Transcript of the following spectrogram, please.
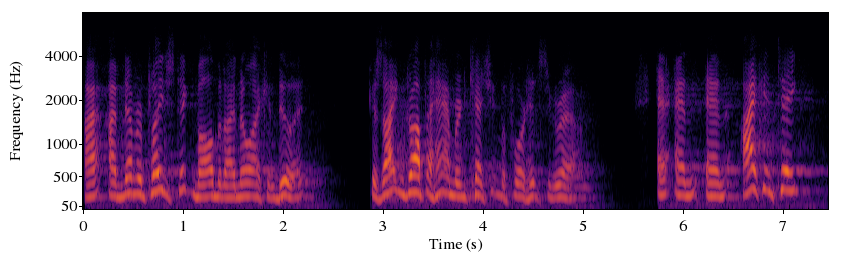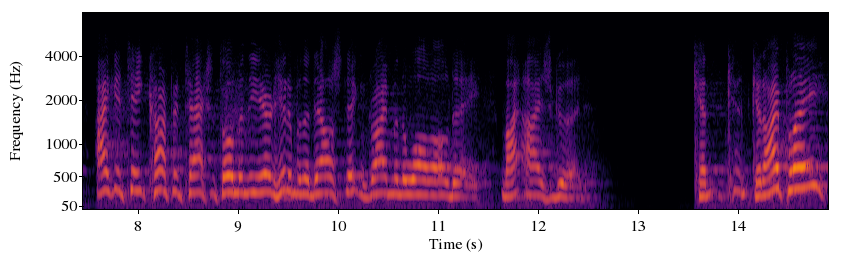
I, have never played stickball, but I know I can do it because I can drop a hammer and catch it before it hits the ground. And, and, and I can take I can take carpet tacks and throw them in the air and hit them with a dowel stick and drive them in the wall all day. My eye's good. Can, can, can I play?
